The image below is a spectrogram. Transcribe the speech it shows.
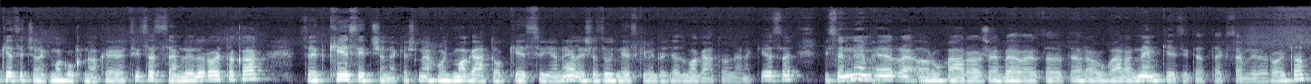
készítsenek maguknak cicet, szemlélőrojtokat, Szóval készítsenek, és nehogy magától készüljön el, és ez úgy néz ki, mintha ez magától lenne készül, hiszen nem erre a ruhára, és ebbe, erre a ruhára nem készítettek szemlélőrojtot.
